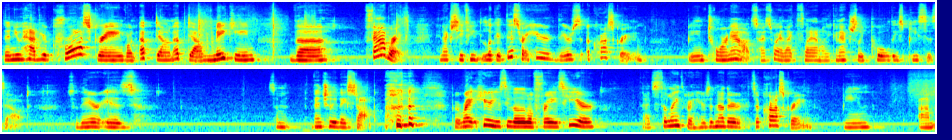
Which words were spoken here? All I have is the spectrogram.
Then you have your cross grain going up, down, up, down, making the fabric. And actually, if you look at this right here, there's a cross grain being torn out. So that's why I like flannel. You can actually pull these pieces out. So there is some, eventually they stop. but right here, you see the little phrase here, that's the length grain. Here's another, it's a cross grain being um,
